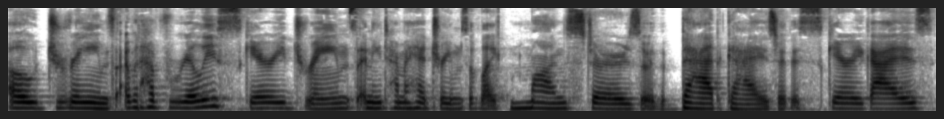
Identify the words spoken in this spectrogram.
oh dreams. I would have really scary dreams anytime i had dreams of like monsters or the bad guys or the scary guys.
